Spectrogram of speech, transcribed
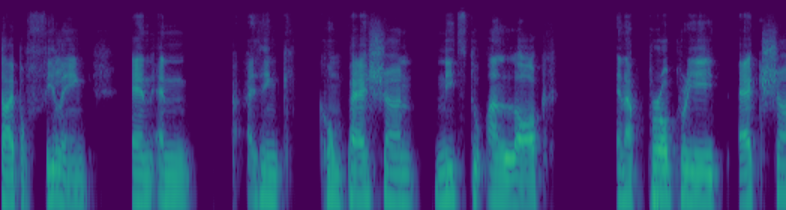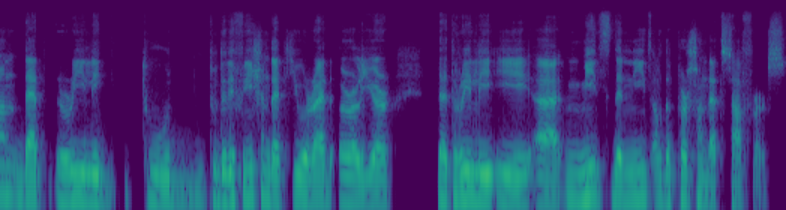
type of feeling. And and i think compassion needs to unlock an appropriate action that really to to the definition that you read earlier that really uh, meets the needs of the person that suffers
